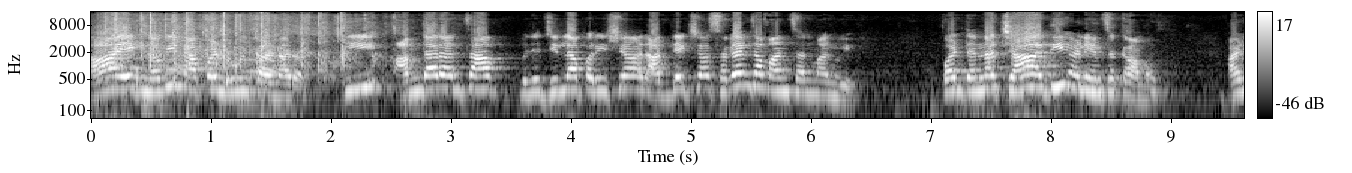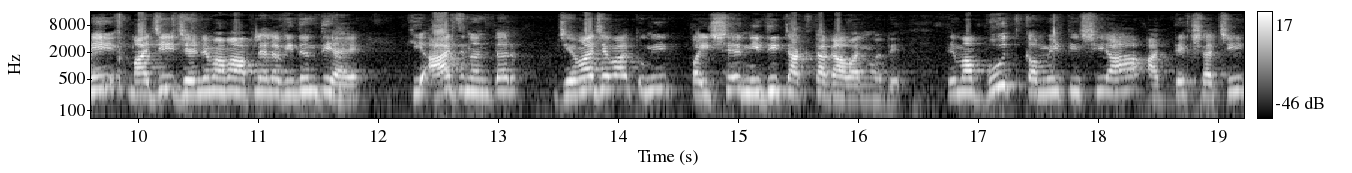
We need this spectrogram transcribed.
हा एक नवीन आपण रूल करणार आहोत. की आमदारांचा म्हणजे जिल्हा परिषद अध्यक्ष सगळ्यांचा मान सन्मान होईल. पण त्यांना चहा आधी आणि यांचं काम आधी. आणि माझी झेंडे मामा आपल्याला विनंती आहे की आज नंतर जेव्हा जेव्हा तुम्ही पैसे निधी टाकता गावांमध्ये तेव्हा बूथ कमिटीशी या अध्यक्षाची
